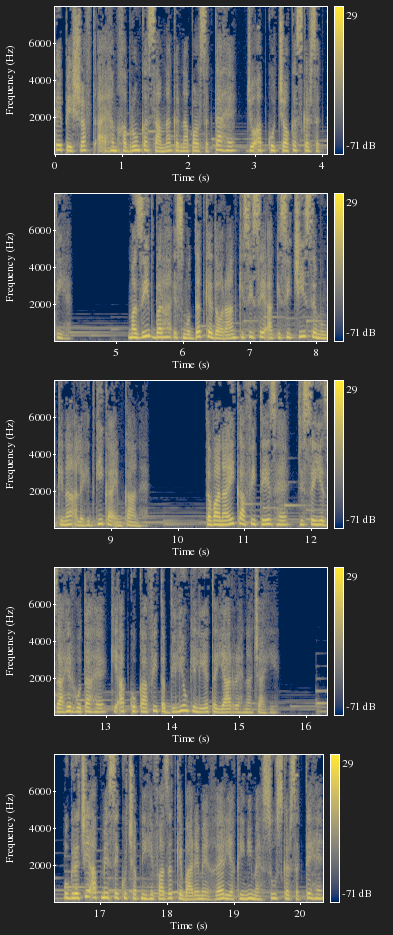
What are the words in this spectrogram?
पेशरफ अहम खबरों का सामना करना पड़ सकता है, जो आपको चौकस कर सकती है। मजीद बरह इस मुद्दत के दौरान किसी से आ किसी चीज़ से मुमकिन अलहदगी का इम्कान है। तवानाई काफ़ी तेज है, जिससे ये ज़ाहिर होता है कि आपको काफ़ी तब्दीलियों के लिए तैयार रहना चाहिए। उग्रचे आप में से कुछ अपनी हिफाजत के बारे में गैर यकीनी महसूस कर सकते हैं,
